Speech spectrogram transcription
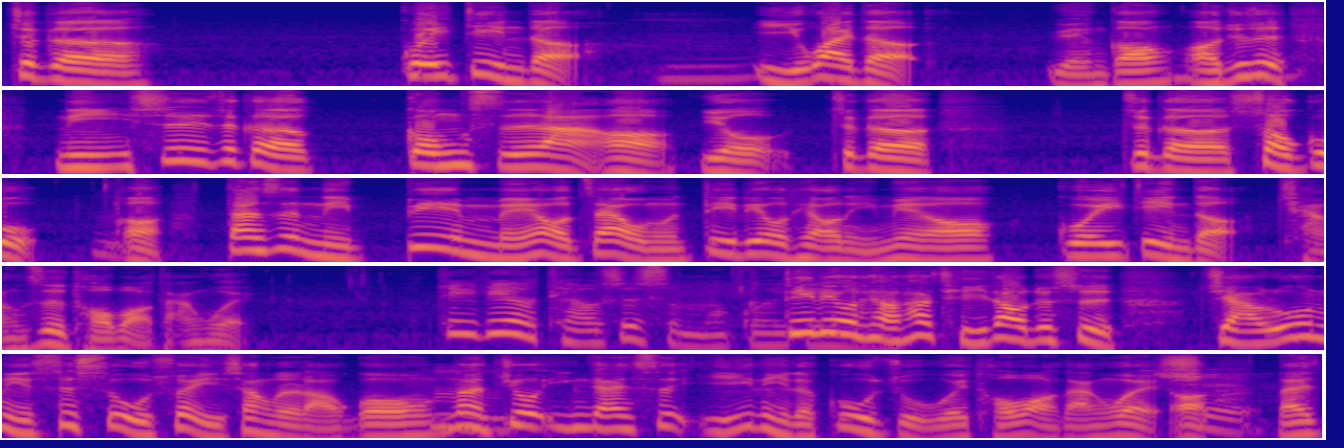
这个规定的以外的员工哦，就是你是这个公司啦哦，有这个这个受雇哦，但是你并没有在我们第六条里面哦规定的强制投保单位。第六条是什么规定？第六条他提到就是，假如你是十五岁以上的老公，那就应该是以你的雇主为投保单位哦来。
